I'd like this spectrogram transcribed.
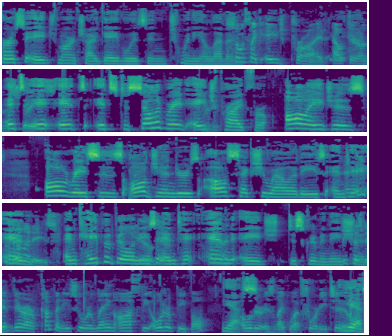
first age march I gave was in 2011. So it's like Age Pride out there on the it's streets. it, it's it's to celebrate age pride for all ages, all races, all genders, all sexualities, and, to capabilities. end and capabilities, You know, and to end age discrimination. because there, are companies who are laying off the older people. Yes. Older is like what forty two. yes,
